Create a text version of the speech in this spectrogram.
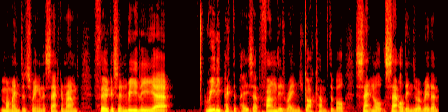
momentum swing in the second round. Ferguson really. Uh, really picked the pace up, found his range, got comfortable, settled settled into a rhythm,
